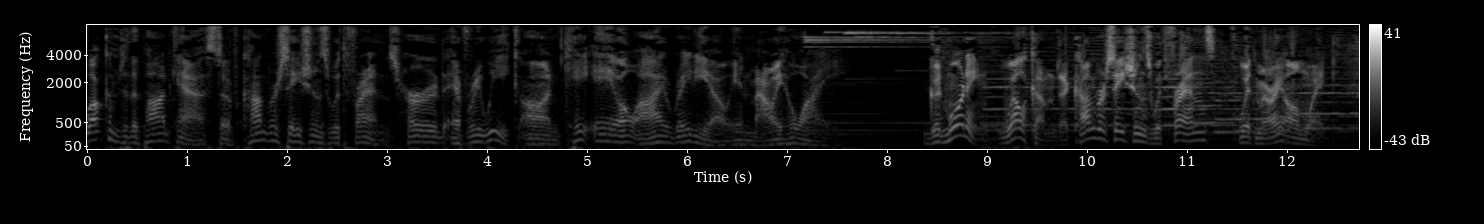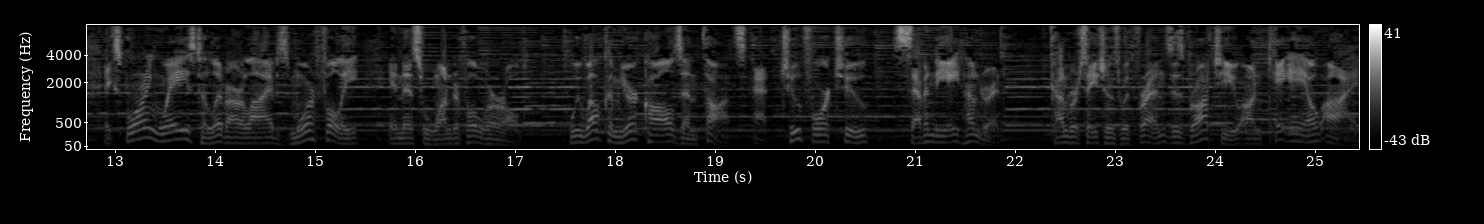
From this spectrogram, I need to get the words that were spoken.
Welcome to the podcast of Conversations with Friends, heard every week on KAOI Radio in Maui, Hawaii. Good morning. Welcome to Conversations with Friends with Mary Omwake, exploring ways to live our lives more fully in this wonderful world. We welcome your calls and thoughts at 242 7800. Conversations with Friends is brought to you on KAOI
